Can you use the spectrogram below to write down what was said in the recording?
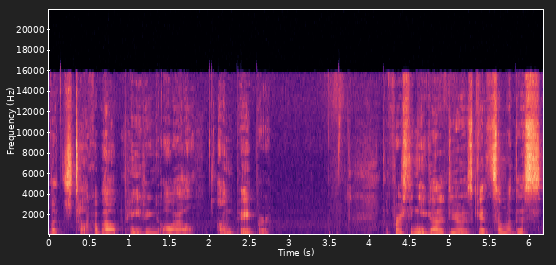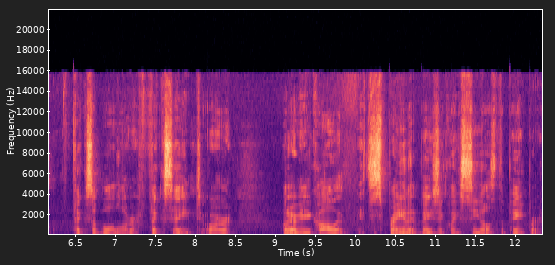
let's talk about painting oil on paper. The first thing you got to do is get some of this fixable or fixate or whatever you call it. It's a spray that basically seals the paper.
